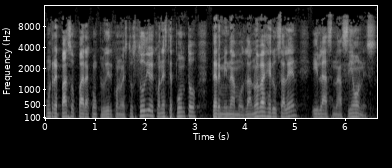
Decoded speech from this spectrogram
un repaso para concluir con nuestro estudio y con este punto terminamos. La Nueva Jerusalén y las naciones.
